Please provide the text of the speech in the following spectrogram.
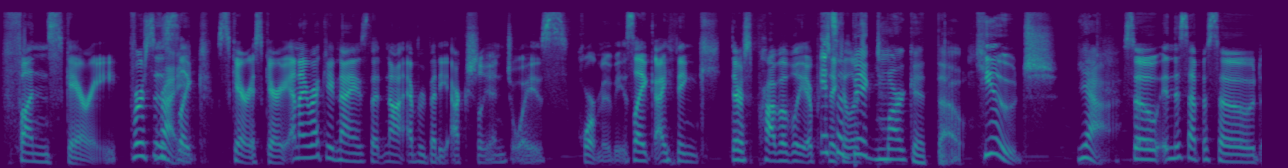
fun scary versus Right. like scary scary. And I recognize that not everybody actually enjoys horror movies. Like I think there's probably a particular It's a big market, though. huge Yeah. So, in this episode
